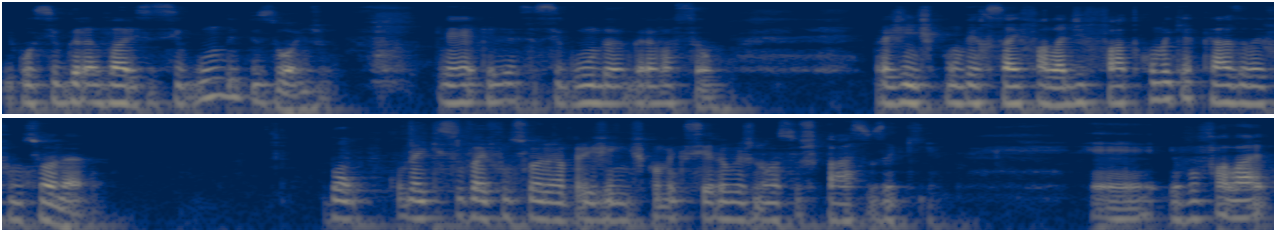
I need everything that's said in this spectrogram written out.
e consigo gravar esse segundo episódio, né, quer dizer, essa segunda gravação, para a gente conversar e falar de fato como é que a casa vai funcionar. Bom, como é que isso vai funcionar para a gente? Como é que serão os nossos passos aqui? É, eu vou falar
